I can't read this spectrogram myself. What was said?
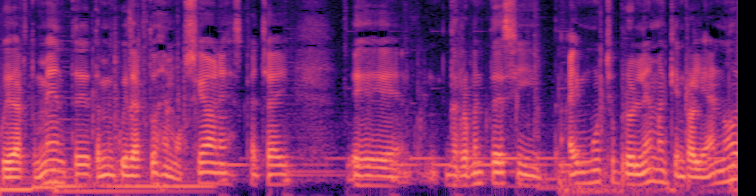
cuidar tu mente, también cuidar tus emociones, ¿cachai? Eh, de repente si hay mucho problema que en realidad no,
